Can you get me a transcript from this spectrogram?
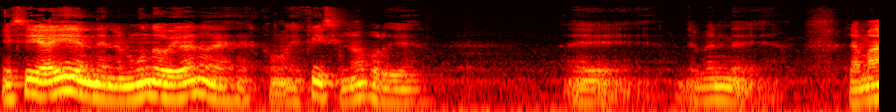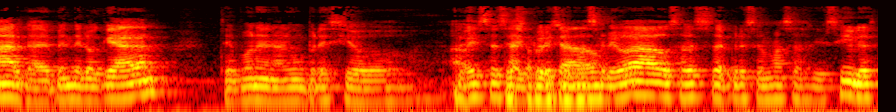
Y sí, ahí en, en el mundo vegano es, es como difícil, ¿no? Porque eh, depende la marca, depende de lo que hagan, te ponen algún precio. A veces hay precios más elevados, a veces hay precios más accesibles.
